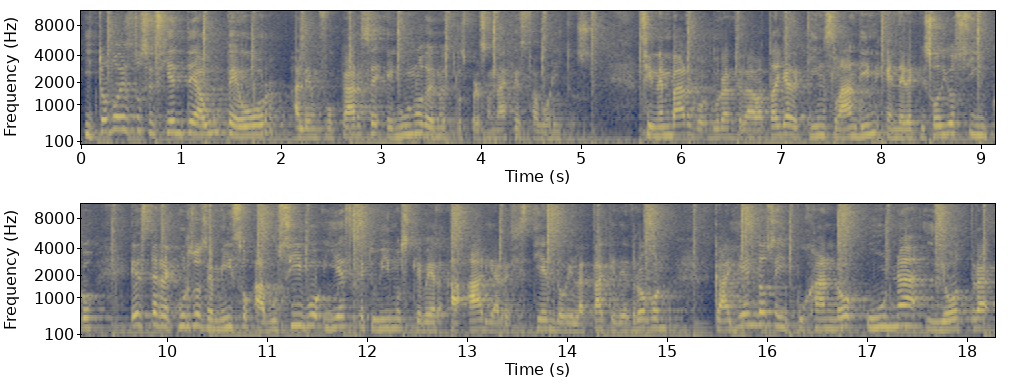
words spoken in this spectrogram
Y todo esto se siente aún peor al enfocarse en uno de nuestros personajes favoritos. Sin embargo, durante la batalla de King's Landing, en el episodio 5, este recurso se me hizo abusivo y es que tuvimos que ver a Arya resistiendo el ataque de Drogon, cayéndose y pujando una y otra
